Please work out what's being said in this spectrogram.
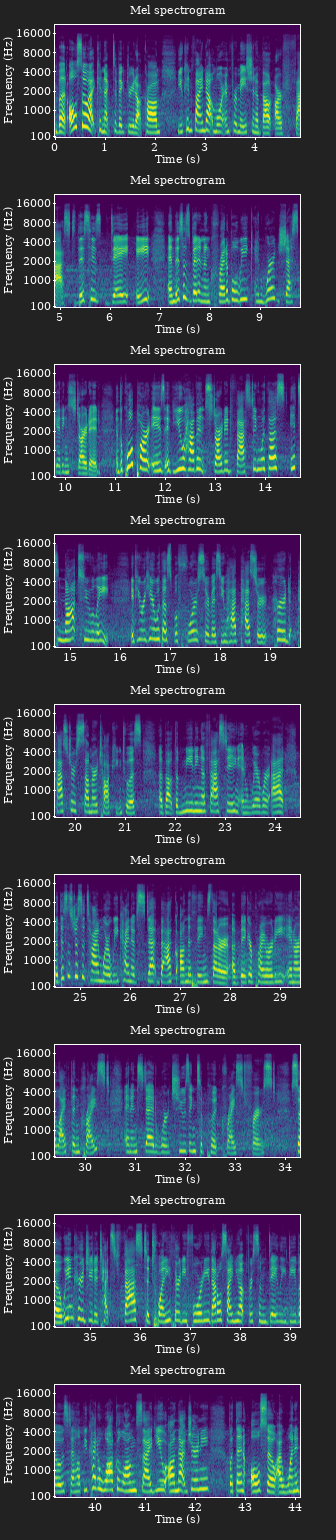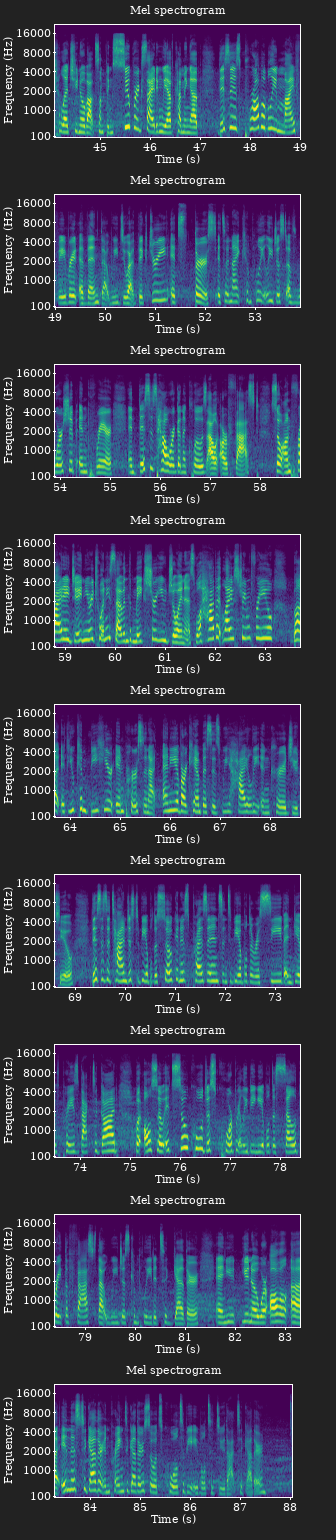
But also at connecttovictory.com, you can find out more information about our fast. This is day eight, and this has been an incredible week, and we're just getting started. And the cool part is, if you haven't started fasting with us, it's not too late. If you were here with us before service, you had Pastor heard Pastor Summer talking to us about the meaning of fasting and where we're at. But this is just a time where we kind of step back on the things that are a bigger priority in our life than Christ, and instead we're choosing to put Christ first. So we encourage you to text FAST to 20, 30, 40. That'll sign you up for some daily Devos to help you kind of walk alongside you on that journey. But then also, I wanted to let you know about something super exciting we have coming up. This is probably my favorite event that we do at Victory. It's Thirst. It's a night completely just of worship and prayer. And this is how we're going to close out our fast. So on Friday, January 27th, make sure you join us. We'll have it live streamed for you, but if you can be here in person at any of our campuses, we highly encourage you to. This is a time just to be able to soak in His presence and to be able to receive and give praise back to God. But also, it's so cool just corporately being able to celebrate the fast that we just completed together. And you, you know, we're all uh, in this together and praying together, so it's cool to be able to do that together.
